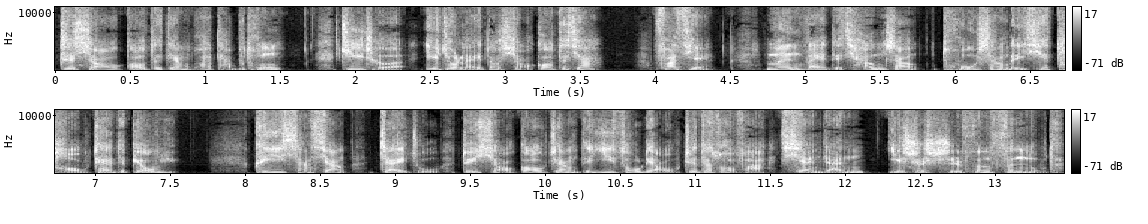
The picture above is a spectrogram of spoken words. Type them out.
这小高的电话打不通，记者也就来到小高的家，发现门外的墙上涂上了一些讨债的标语。可以想象，债主对小高这样的一走了之的做法，显然也是十分愤怒的。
